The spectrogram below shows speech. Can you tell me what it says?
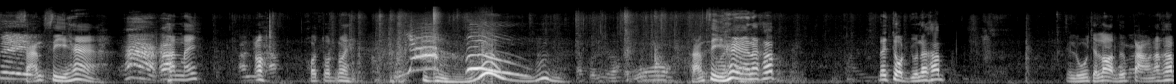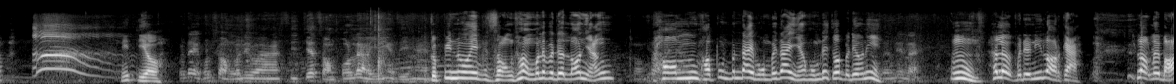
สี่สามสี่ห้าห้าครับทันไหมอันนี้เอ้าครับขอจดหน่อยสามสี่ห้านะครับ ได้จดอยู่นะครับ ไม่รู้จะรอดหรือเปล่านะครับ นิดเดียว ก็ได้คนสองคนดีว่าซีเจ็ดสองคนแล้วอย่างเงี้ยสี่ห้ากับพี่น้อยสองช่องไม่ได้ไปเดือดร้อนอย่างทอมขอปุ้นเป็นได้ผมไปได้อย่างผมได้จดไปเดียวนี่แล้วนี่แหละอืมถ้าเลิกไปเดี๋ยวนี้หลอดกะหลอกเลยบอ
